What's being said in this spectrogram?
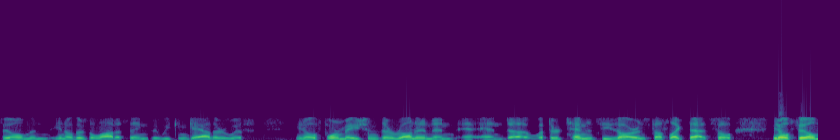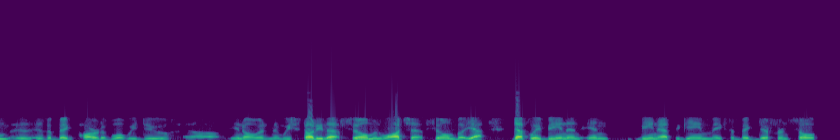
film and, you know, there's a lot of things that we can gather with, you know, formations they're running and, and, uh, what their tendencies are and stuff like that. So, you know, film is, is a big part of what we do, uh, you know, and, and we study that film and watch that film. But yeah, definitely being in, in, being at the game makes a big difference. So,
